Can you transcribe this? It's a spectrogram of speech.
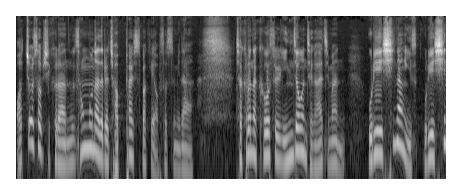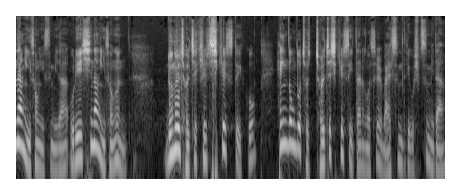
어쩔 수 없이 그러한 성문화들을 접할 수밖에 없었습니다. 자, 그러나 그것을 인정은 제가 하지만 우리의 신앙 이 우리의 신앙 이성이 있습니다. 우리의 신앙 이성은 눈을 절제시킬 수도 있고 행동도 저, 절제시킬 수 있다는 것을 말씀드리고 싶습니다.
